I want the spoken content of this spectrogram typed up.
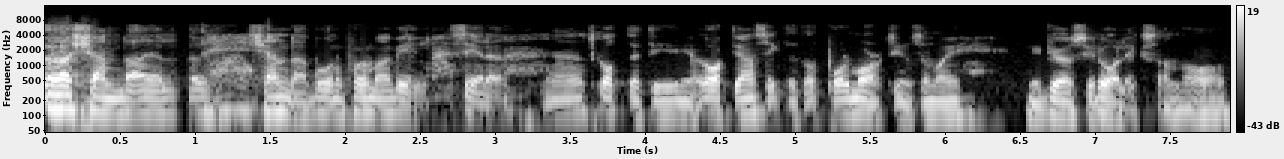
ökända eller kända beroende på hur man vill se det. Eh, skottet i, rakt i ansiktet av Paul Martin som var i New Jersey då liksom. Och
